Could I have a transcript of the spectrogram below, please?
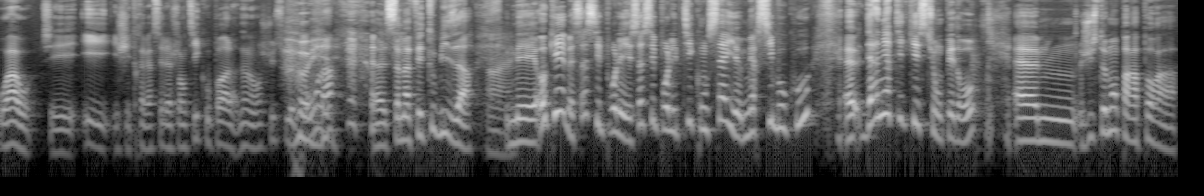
waouh, j'ai traversé l'Atlantique ou pas là Non, non, juste le pont là. ça m'a fait tout bizarre. Mais ok, bah, ça c'est pour, les, pour les petits conseils. Merci beaucoup. dernière petite question, Pedro. justement par rapport à,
